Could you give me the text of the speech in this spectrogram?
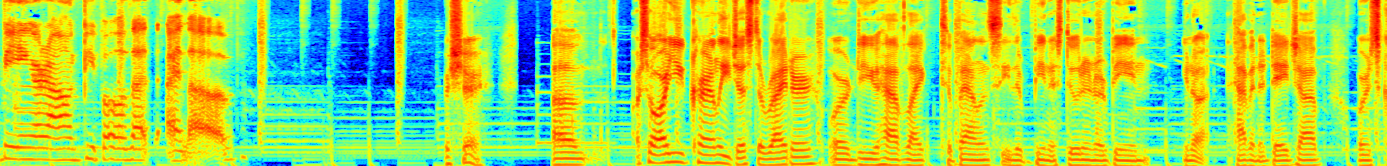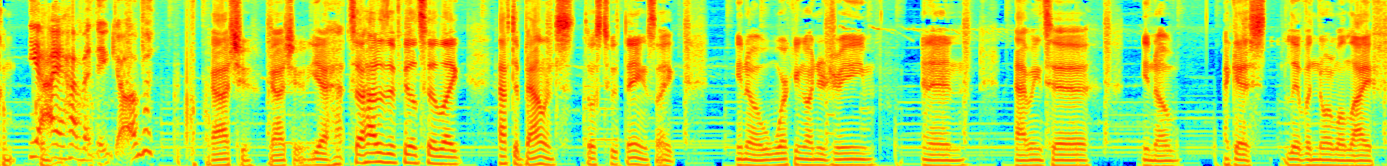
being around people that I love. For sure. Um, so are you currently just a writer or do you have like to balance either being a student or being you know having a day job or is com- yeah com- i have a day job got you got you yeah so how does it feel to like have to balance those two things like you know working on your dream and then having to you know i guess live a normal life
